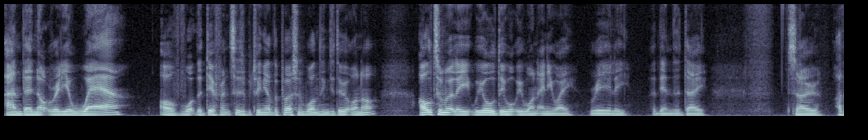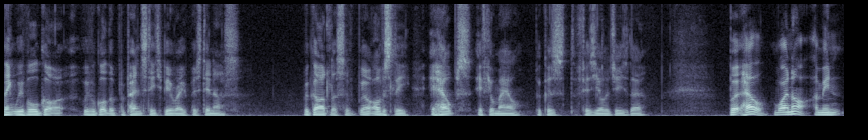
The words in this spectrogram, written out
and they're not really aware of what the difference is between the other person wanting to do it or not. Ultimately, we all do what we want anyway, really, at the end of the day. So I think we've all got we've all got the propensity to be a rapist in us, regardless of. Well, obviously, it helps if you're male because the physiology is there. But hell, why not? I mean,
